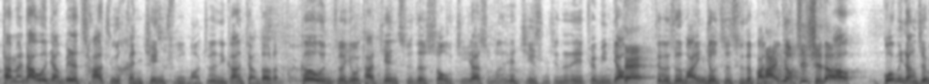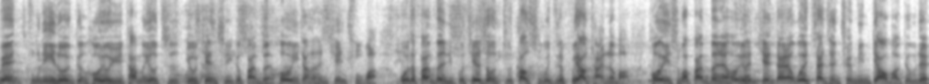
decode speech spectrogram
谈判大会两边的差距很清楚嘛，就是你刚刚讲到的，柯文哲有他坚持的手机啊什么那些技术型的那些全民调，对，这个是马英九支持的版本。马英九支持的。然后国民党这边朱立伦跟侯友谊，他们有支有坚持一个版本。侯友谊讲得很清楚嘛，我的版本你不接受，就到此为止，就不要谈了嘛。侯友什么版本呢？侯友很简单啊，我也赞成全民调嘛，对不对？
